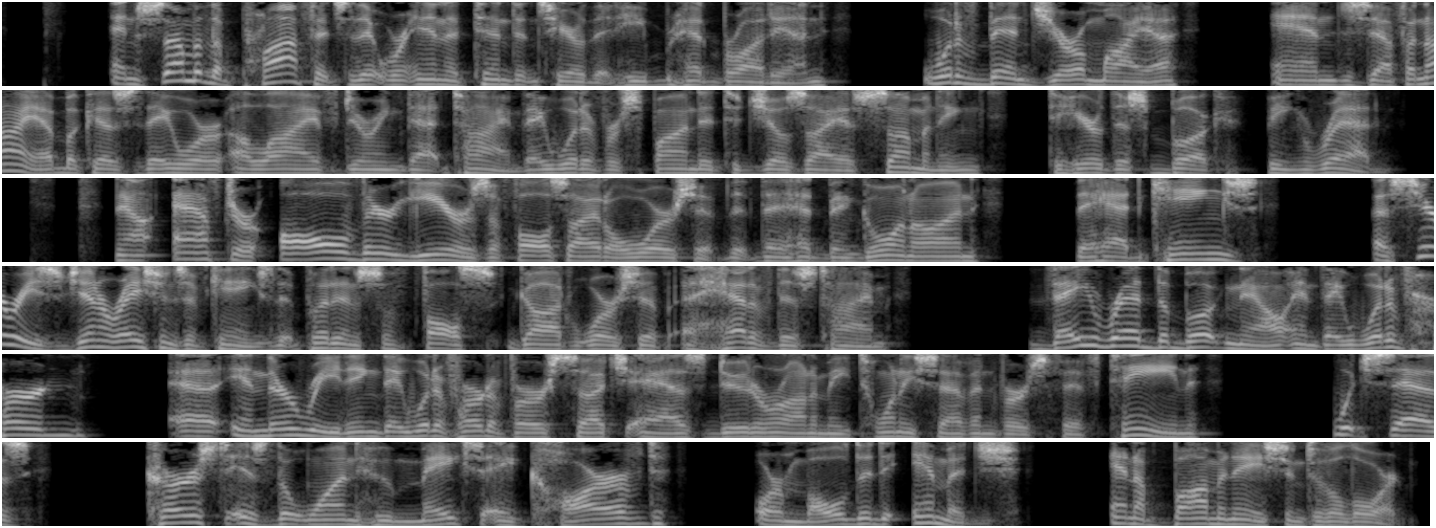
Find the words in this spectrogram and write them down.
And some of the prophets that were in attendance here that he had brought in would have been Jeremiah and Zephaniah because they were alive during that time. They would have responded to Josiah's summoning to hear this book being read. Now, after all their years of false idol worship that they had been going on, they had kings, a series, generations of kings that put in false God worship ahead of this time. They read the book now and they would have heard uh, in their reading, they would have heard a verse such as Deuteronomy 27, verse 15, which says, Cursed is the one who makes a carved or molded image, an abomination to the Lord.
